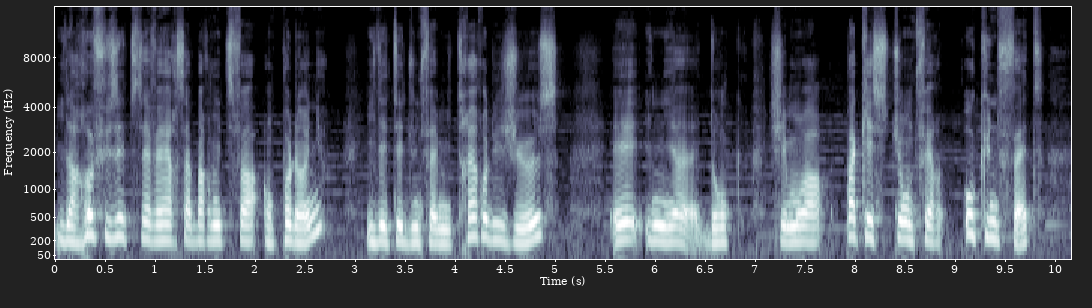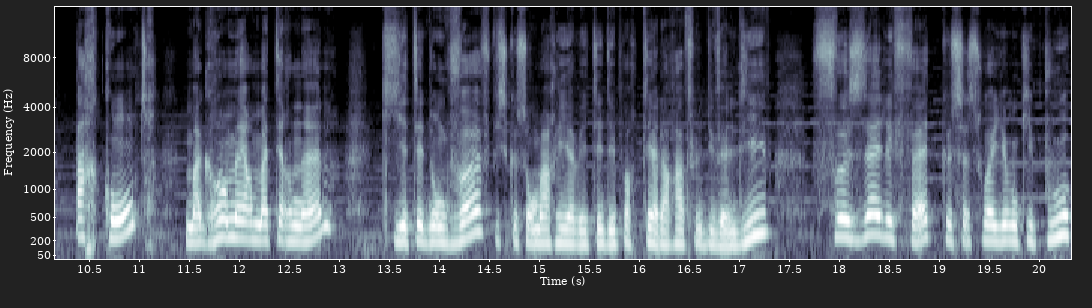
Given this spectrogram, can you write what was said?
il a refusé de faire sa bar mitzvah en Pologne. Il était d'une famille très religieuse. Et il n'y a donc chez moi pas question de faire aucune fête. Par contre, ma grand-mère maternelle, qui était donc veuve, puisque son mari avait été déporté à la rafle du Veldiv, faisait les fêtes, que ce soit Yom Kippour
